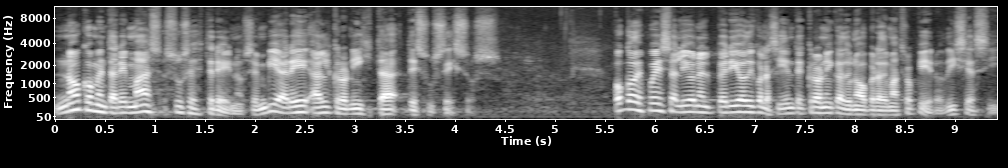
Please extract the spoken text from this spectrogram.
no comentaré más sus estrenos, enviaré al cronista de sucesos. Poco después salió en el periódico la siguiente crónica de una ópera de Mastro Piero. Dice así,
